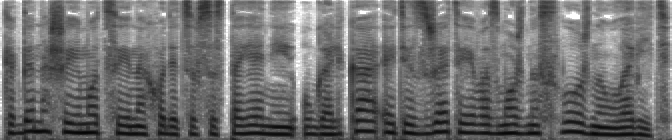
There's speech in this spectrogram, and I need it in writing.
Когда наши эмоции находятся в состоянии уголька, эти сжатия, возможно, сложно уловить.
